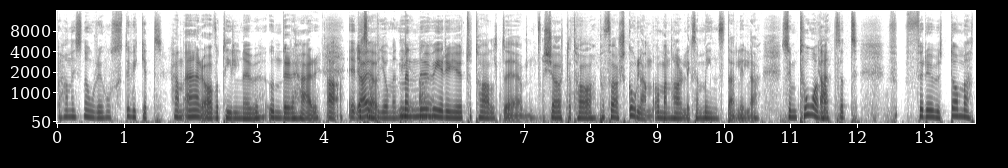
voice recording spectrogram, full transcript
han är snorig och hostig, vilket han är av och till nu under det här. Ja, Eh, liksom. ja, jo, men, det, Men nu ja, är det ju totalt eh, kört att ha på förskolan om man har liksom minsta lilla symptomet. Så att förutom att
